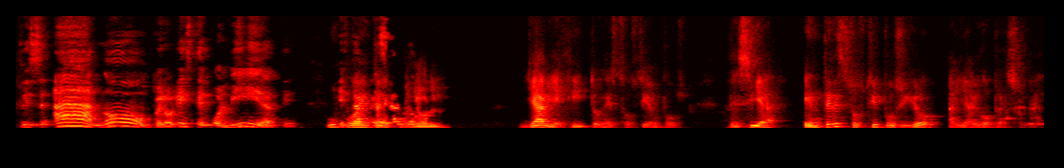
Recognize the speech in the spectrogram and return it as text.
Tú dices, ah, no, pero este, olvídate. Un poeta español, ya viejito en estos tiempos, decía, entre estos tipos y yo hay algo personal.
